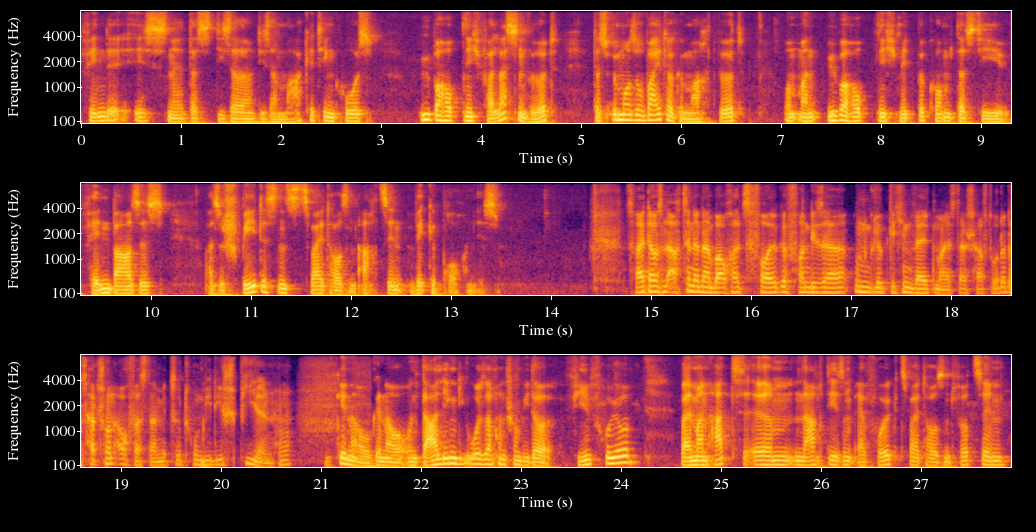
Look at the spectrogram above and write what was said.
finde, ist, ne, dass dieser, dieser Marketingkurs überhaupt nicht verlassen wird, dass immer so weitergemacht wird und man überhaupt nicht mitbekommt, dass die Fanbasis also spätestens 2018 weggebrochen ist. 2018 dann aber auch als Folge von dieser unglücklichen Weltmeisterschaft, oder? Das hat schon auch was damit zu tun, wie die spielen. Hm? Genau, genau. Und da liegen die Ursachen schon wieder viel früher, weil man hat ähm, nach diesem Erfolg 2014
